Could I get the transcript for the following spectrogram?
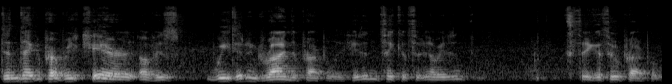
didn't take appropriate care of his wheat. He didn't grind it properly. He didn't think of. No, he didn't think it through properly.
